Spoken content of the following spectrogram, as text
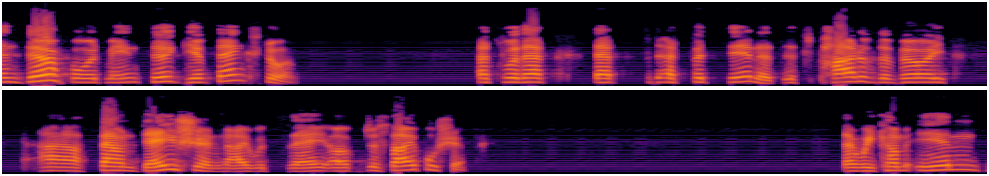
and therefore it means to give thanks to Him. That's where that that that fits in. It's, it's part of the very uh, foundation, I would say, of discipleship. That we come in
